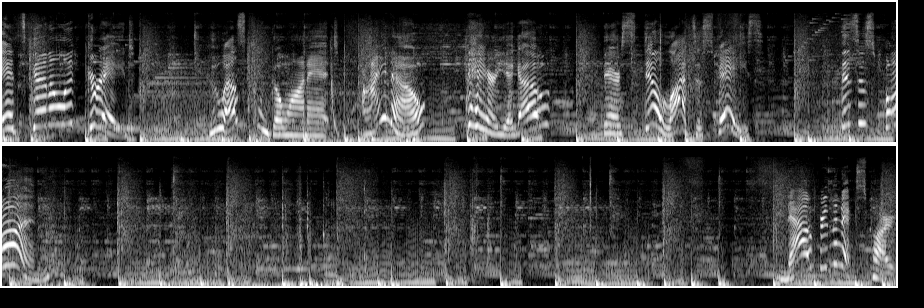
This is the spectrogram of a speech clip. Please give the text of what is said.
It's gonna look great! Who else can go on it? I know! There you go! There's still lots of space. This is fun! Now for the next part.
